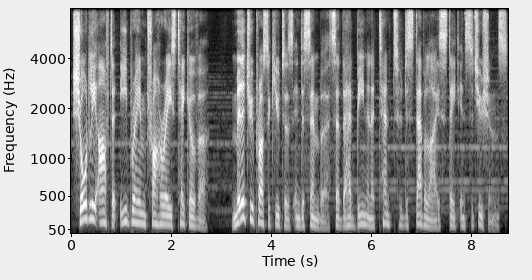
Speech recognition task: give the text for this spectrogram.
Shortly after Ibrahim Traoré's takeover, military prosecutors in December said there had been an attempt to destabilize state institutions.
